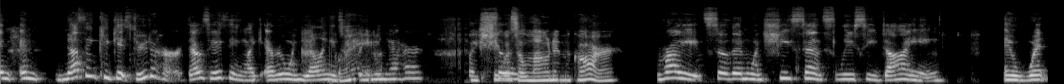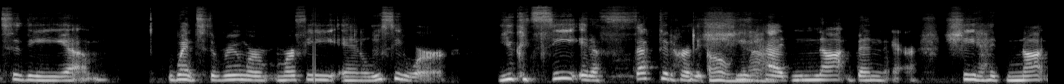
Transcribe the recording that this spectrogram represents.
and, and nothing could get through to her. That was the other thing. Like everyone yelling and Right. screaming at her. like she was alone in the car. Right. So then when she sensed Lucy dying and went to the um went to the room where Murphy and Lucy were, you could see it affected her that Oh, she yeah. had not been there. She had not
